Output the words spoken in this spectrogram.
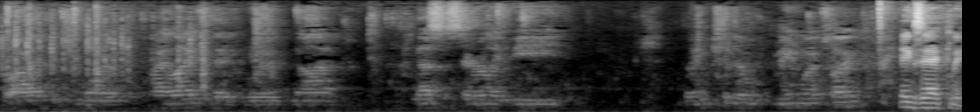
product that you want to highlight that would not necessarily be linked to the main website. Exactly.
